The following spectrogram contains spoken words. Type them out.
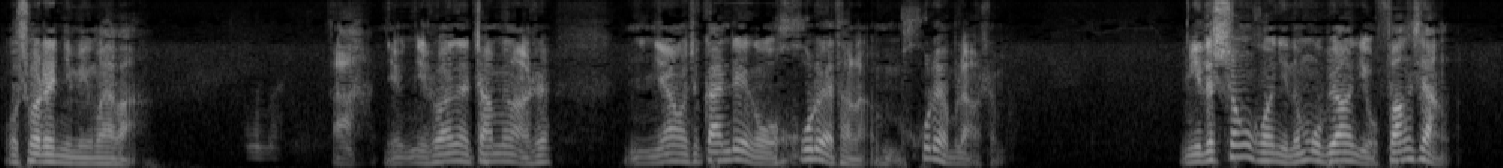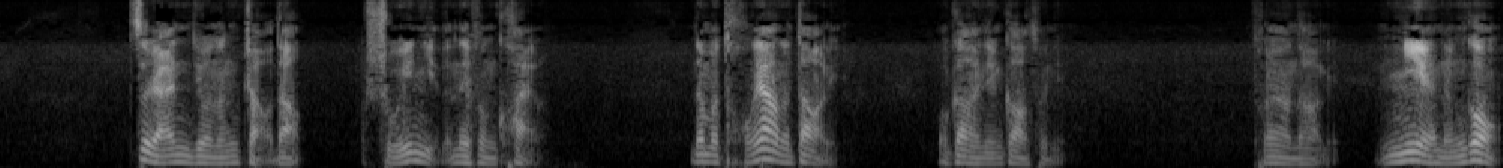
我说这你明白吧？啊，你你说那张明老师，你让我去干这个，我忽略他了，忽略不了什么。你的生活，你的目标有方向了，自然你就能找到属于你的那份快乐。那么同样的道理，我告诉您，告诉你，同样道理，你也能够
